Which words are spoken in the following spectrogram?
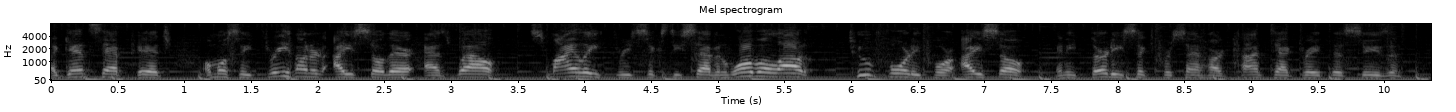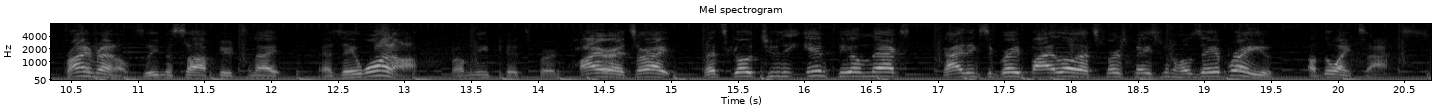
against that pitch, almost a 300 ISO there as well. Smyly 367 Woba allowed 244 ISO, and a 36% hard contact rate this season. Bryan Reynolds leading us off here tonight as a one off from the Pittsburgh Pirates. All right, let's go to the infield next. Guy thinks a great buy low. That's first baseman Jose Abreu of the White Sox.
